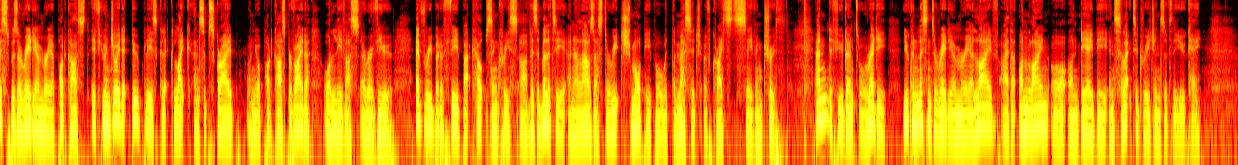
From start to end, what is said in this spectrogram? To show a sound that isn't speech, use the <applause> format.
This was a Radio Maria podcast. If you enjoyed it, do please click like and subscribe on your podcast provider or leave us a review. Every bit of feedback helps increase our visibility and allows us to reach more people with the message of Christ's saving truth. And if you don't already, you can listen to Radio Maria live either online or on DAB in selected regions of the UK.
